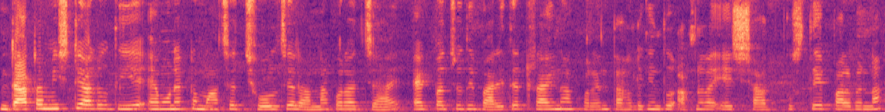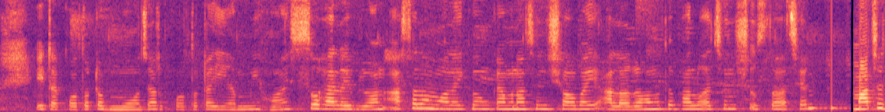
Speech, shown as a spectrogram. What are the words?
ডাটা মিষ্টি আলু দিয়ে এমন একটা মাছের ঝোল যে রান্না করা যায়, একবার যদি বাড়িতে ট্রাই না করেন তাহলে কিন্তু আপনারা এর স্বাদ বুঝতেই পারবেন না এটা কতটা মজার, কতটা ইয়াম্মি হয়। সো হ্যালো এভরিওয়ান আসসালামু আলাইকুম, কেমন আছেন সবাই? আল্লাহর রহমতে ভালো আছেন, সুস্থ আছেন? মাছের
